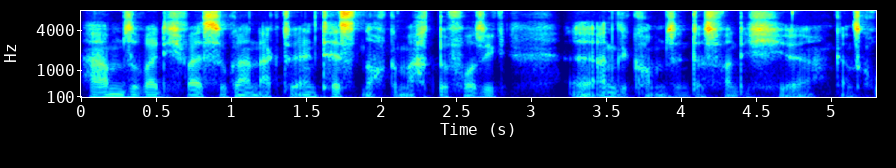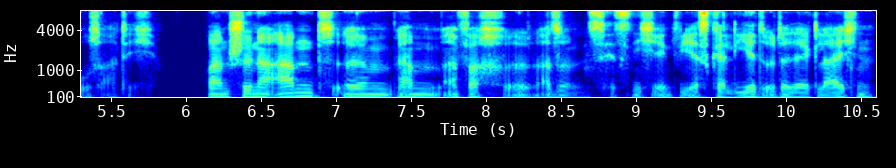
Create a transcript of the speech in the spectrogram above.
haben, soweit ich weiß, sogar einen aktuellen Test noch gemacht, bevor sie äh, angekommen sind. Das fand ich äh, ganz großartig. War ein schöner Abend. Ähm, wir haben einfach, äh, also ist jetzt nicht irgendwie eskaliert oder dergleichen.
